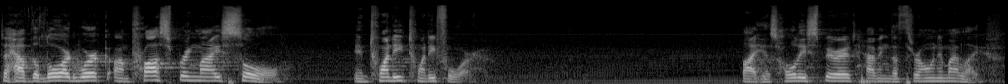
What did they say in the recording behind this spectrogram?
to have the Lord work on prospering my soul in 2024 by His Holy Spirit having the throne in my life.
